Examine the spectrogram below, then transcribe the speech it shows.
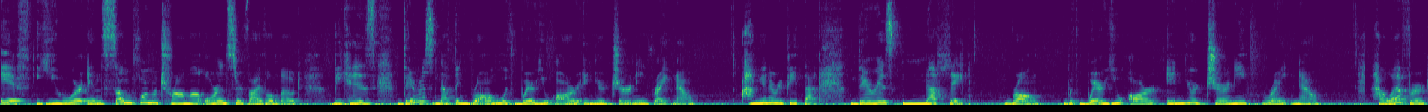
if you were in some form of trauma or in survival mode, because there is nothing wrong with where you are in your journey right now. I'm going to repeat that. There is nothing wrong with where you are in your journey right now. However,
